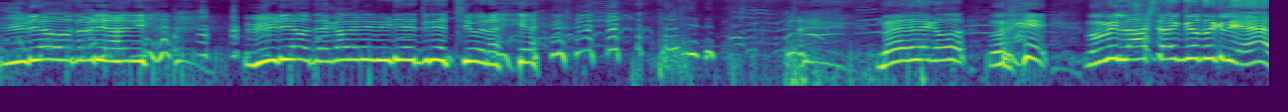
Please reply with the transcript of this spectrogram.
वीडियो बहुत बढ़िया आ रही है वीडियो देखा मैंने वीडियो इतनी अच्छी बनाई है मैंने देखा मम्मी मम्मी लास्ट टाइम क्यों तक लिया है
